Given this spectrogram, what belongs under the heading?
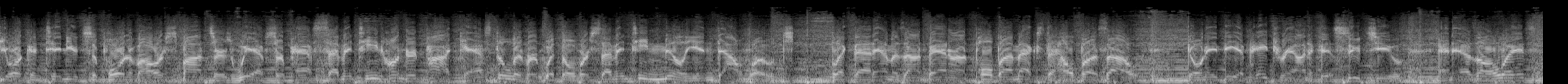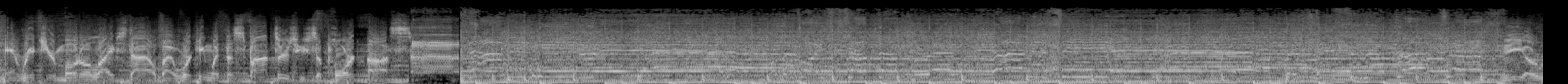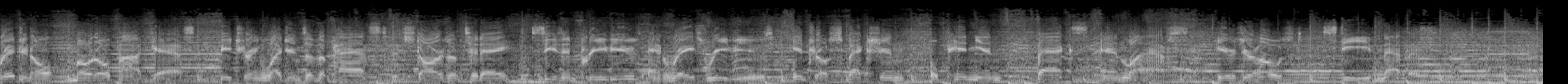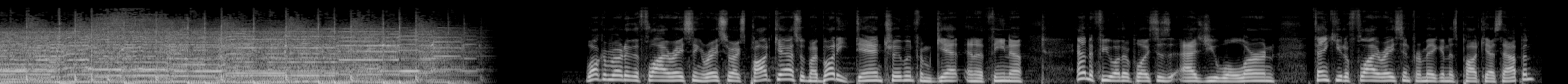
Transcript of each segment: your continued support of our sponsors, we have surpassed 1,700 podcasts delivered with over 17 million downloads. Click that Amazon banner on Pulp MX to help us out. Donate via Patreon if it suits you. And as always, enrich your moto lifestyle by working with the sponsors who support us. Moto Podcast, featuring legends of the past, stars of today, season previews and race reviews, introspection, opinion, facts, and laughs. Here's your host, Steve Matthes. Welcome everybody to the Fly Racing Racer X podcast with my buddy Dan Truman from Get and Athena and a few other places as you will learn. Thank you to Fly Racing for making this podcast happen.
